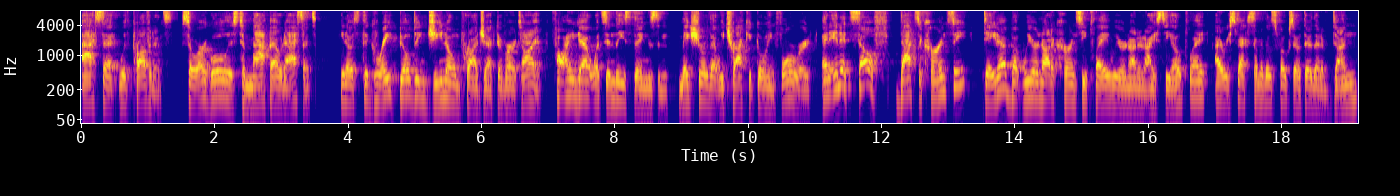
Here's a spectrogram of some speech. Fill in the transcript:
asset with Providence. So our goal is to map out assets. You know, it's the great building genome project of our time. Find out what's in these things and make sure that we track it going forward. And in itself, that's a currency data, but we are not a currency play. We are not an ICO play. I respect some of those folks out there that have done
